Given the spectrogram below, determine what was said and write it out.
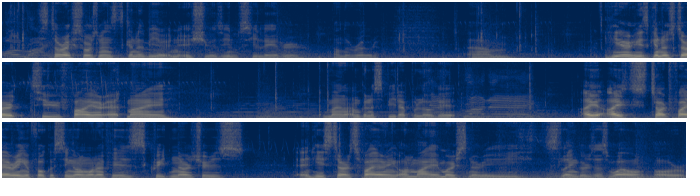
Right. Thorax swordsman is gonna be an issue as you'll see later on the road. Um, here he's gonna start to fire at my. Man, I'm gonna speed up a little bit. I I start firing and focusing on one of his Cretan archers, and he starts firing on my mercenary slingers as well. Or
